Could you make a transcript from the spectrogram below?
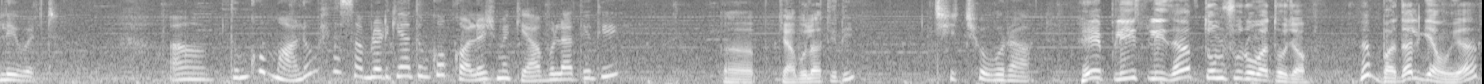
लिव इट तुमको मालूम है सब लड़कियाँ तुमको कॉलेज में क्या बुलाती थी? क्या बुलाती थी? छिछोरा। हे प्लीज़ प्लीज़ हाँ तुम शुरू मत हो जाओ। मैं बदल गया हूँ यार।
